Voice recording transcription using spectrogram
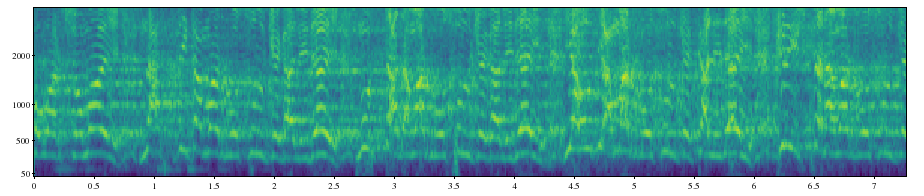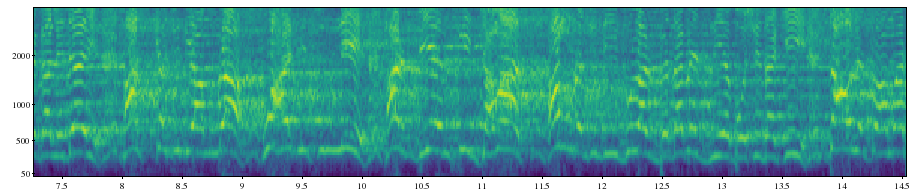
হওয়ার সময় নাস্তিক আমার রসুলকে গালি দেয়, মুরতাদ আমার রসুলকে গালি দেয় ইহুদি আমার রসুলকে গালি দেয়, খ্রিস্টান আমার রসুলকে গালি দেয়। আজকে যদি আমরা ওয়াহাবি সুন্নি আর বিএনপি জামাত, আমরা যদি এগুলার ভেদাভেদ নিয়ে বসে থাকি, তাহলে তো আমার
